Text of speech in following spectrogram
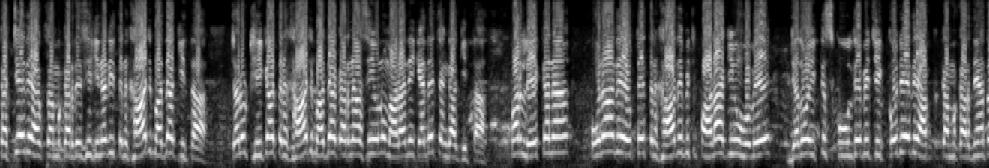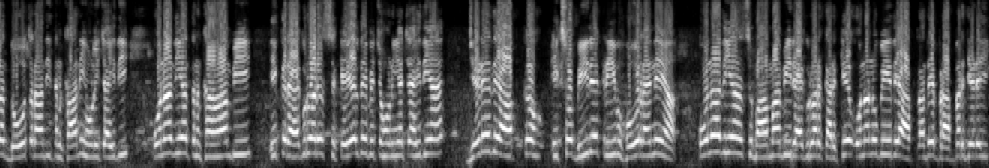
ਕੱਚੇ ਅਧਿਆਪਕ ਕੰਮ ਕਰਦੇ ਸੀ, ਜਿਨ੍ਹਾਂ ਦੀ ਤਨਖਾਹ 'ਚ ਵਾਧਾ ਕੀਤਾ ਚਲੋ ਠੀਕ ਆ, ਤਨਖਾਹ 'ਚ ਵਾਧਾ ਕਰਨਾ ਅਸੀਂ ਉਹਨੂੰ ਮਾੜਾ ਨਹੀਂ ਕਹਿੰਦੇ, ਚੰਗਾ ਕੀਤਾ। ਪਰ ਲੇਕਿਨ ਉਹਨਾਂ ਦੇ ਉੱਤੇ ਤਨਖਾਹ ਦੇ ਵਿੱਚ ਪਾੜਾ ਕਿਉਂ ਹੋਵੇ? ਜਦੋਂ ਇੱਕ ਸਕੂਲ ਦੇ ਵਿੱਚ ਇੱਕੋ ਜਿਹੇ ਅਧਿਆਪਕ ਕੰਮ ਕਰਦੇ ਆ, ਤਾਂ ਦੋ ਤਰ੍ਹਾਂ ਦੀ ਤਨਖਾਹ ਨਹੀਂ ਹੋਣੀ ਚਾਹੀਦੀ। ਉਹਨਾਂ ਦੀਆਂ ਤਨਖਾਹਾਂ ਵੀ ਇੱਕ ਰੈਗੂਲਰ ਸਕੇਲ ਦੇ ਵਿੱਚ ਹੋਣੀਆਂ ਚਾਹੀਦੀਆਂ। ਜਿਹੜੇ ਅਧਿਆਪਕ 120 ਦੇ ਕਰੀਬ ਹੋਰ ਰਹਿੰਦੇ ਆ, ਉਹਨਾਂ ਦੀਆਂ ਸੇਵਾਵਾਂ ਵੀ ਰੈਗੂਲਰ ਕਰਕੇ ਉਹਨਾਂ ਨੂੰ ਵੀ ਅਧਿਆਪਕਾਂ ਦੇ ਬਰਾਬਰ ਜਿਹੜੀ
